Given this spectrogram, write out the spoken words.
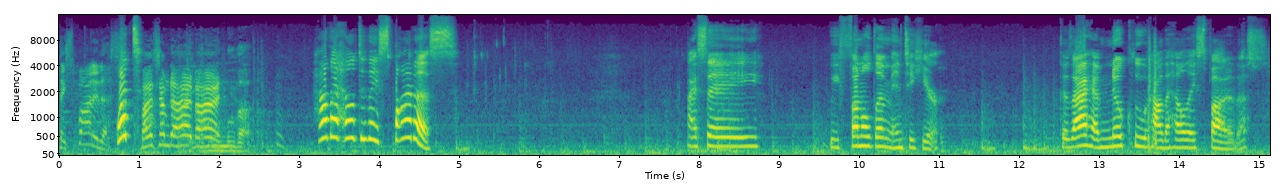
they spotted us! What? Find something to hide behind! Move up. How the hell do they spot us? I say we funnel them into here. Because I have no clue how the hell they spotted us.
